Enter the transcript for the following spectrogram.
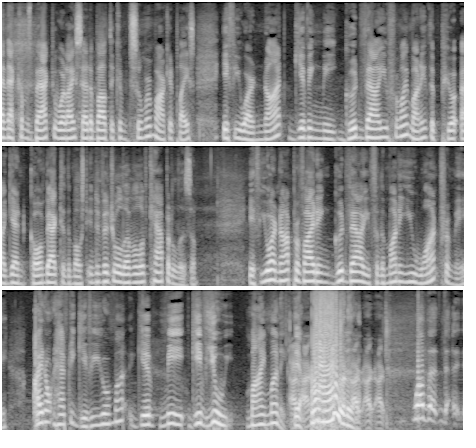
And that comes back to what I said about the consumer marketplace. If you are not giving me good value for my money, the pure, again, going back to the most individual level of capitalism, if you are not providing good value for the money you want from me, I don't have to give you your money. Give me, give you my money. There. Well, the, the,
